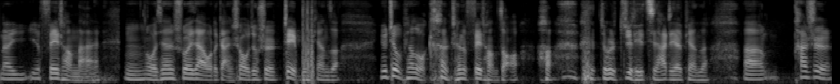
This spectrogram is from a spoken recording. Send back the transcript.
那也非常难。嗯，我先说一下我的感受，就是这部片子，因为这部片子我看真的非常早，哈，就是距离其他这些片子，呃，它是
